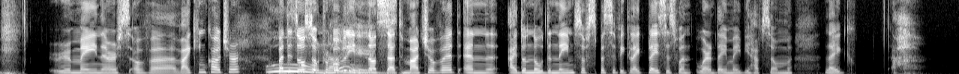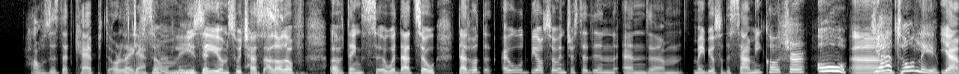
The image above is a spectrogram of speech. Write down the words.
remainers of uh, Viking culture. but it's also Ooh, probably not that much of it, and I don't know the names of specific like places when where they maybe have some like. ah, houses that kept or like some Definitely. De- museums which has a lot of of things uh, with that so that what i would be also interested in and um, maybe also the sami culture Oh, um, yeah, totally. yeah,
